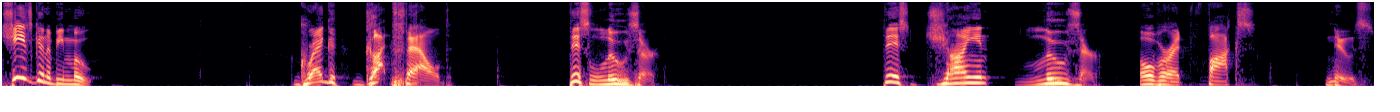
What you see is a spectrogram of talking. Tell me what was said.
She's going to be moot. Greg Gutfeld. This loser. This giant loser over at Fox News.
